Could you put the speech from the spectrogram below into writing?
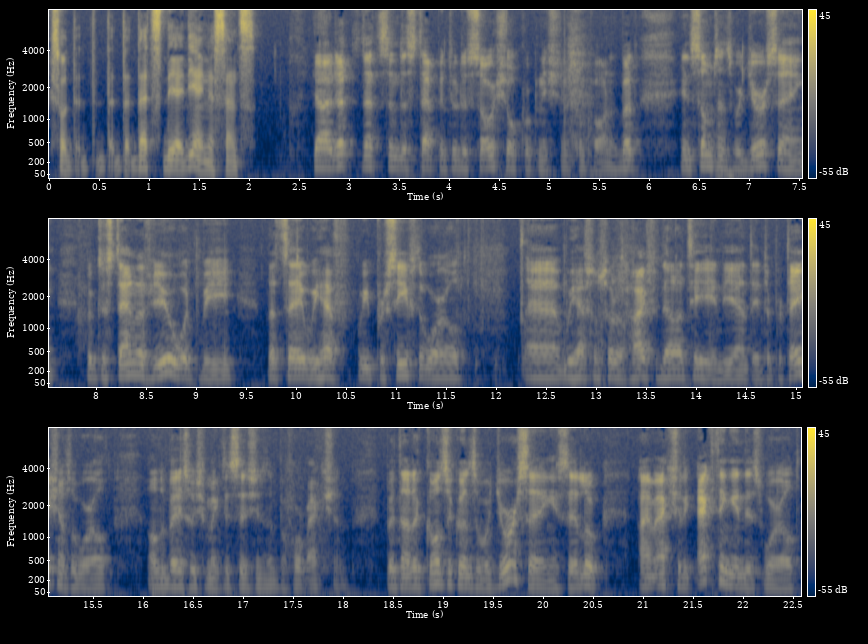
So th- th- that's the idea in a sense. Yeah, that that's in the step into the social cognition component. But in some sense, what you're saying, look, the standard view would be, let's say we have we perceive the world, uh, we have some sort of high fidelity in the end interpretation of the world, on the basis which we make decisions and perform action. But now the consequence of what you're saying is that look, I'm actually acting in this world,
